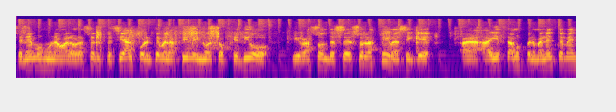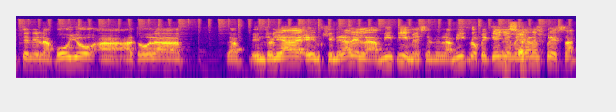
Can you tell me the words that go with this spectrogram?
tenemos una valoración especial por el tema de las pymes y nuestro objetivo y razón de ser son las pymes, así que ahí estamos permanentemente en el apoyo a, a toda la en realidad, en general, en la MIPIMES, en la micro, pequeña y mediana empresa,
